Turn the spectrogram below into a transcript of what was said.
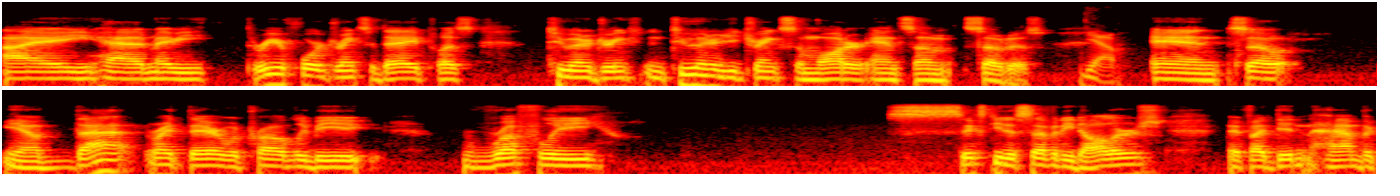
I had maybe three or four drinks a day plus two energy drinks and two energy drinks, some water, and some sodas. Yeah. And so, you know, that right there would probably be roughly sixty to seventy dollars if I didn't have the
